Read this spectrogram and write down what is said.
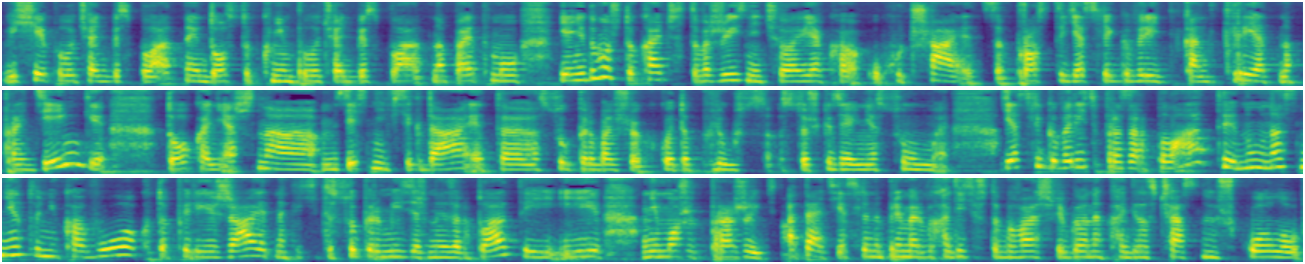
вещей получать бесплатно и доступ к ним получать бесплатно. Поэтому я не думаю, что качество жизни человека ухудшается. Просто если говорить конкретно про деньги, то, конечно, здесь не всегда это супер большой какой-то плюс с точки зрения суммы. Если говорить про зарплаты, ну, у нас нету никого, кто переезжает на какие-то супер мизерные зарплаты и не может прожить. Опять, если, например, вы хотите, чтобы ваш ребенок ходил в частную школу,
